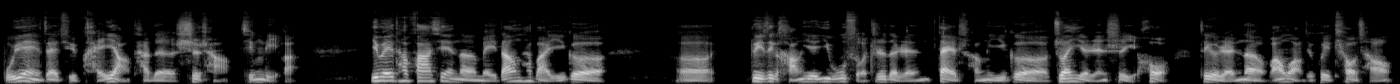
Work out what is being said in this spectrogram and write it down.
不愿意再去培养他的市场经理了，因为他发现呢，每当他把一个，呃。对这个行业一无所知的人带成一个专业人士以后，这个人呢，往往就会跳槽，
